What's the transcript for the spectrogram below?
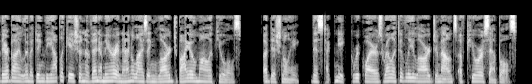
thereby limiting the application of NMR in analyzing large biomolecules. Additionally, this technique requires relatively large amounts of pure samples,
